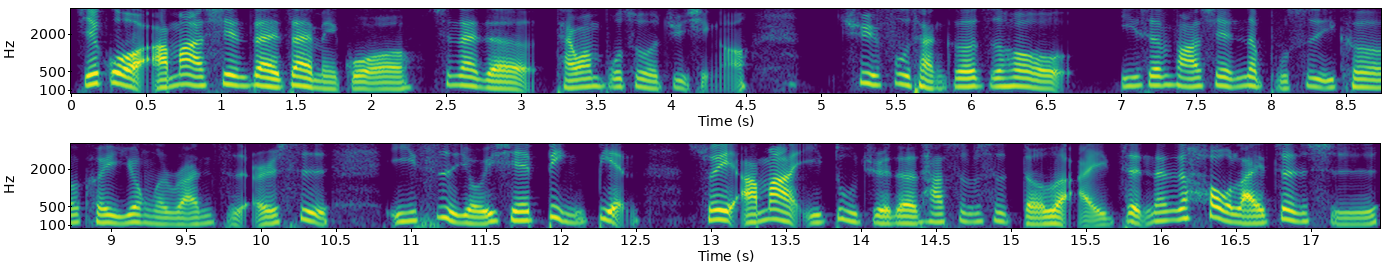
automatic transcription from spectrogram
结果阿妈现在在美国，现在的台湾播出的剧情啊，去妇产科之后。医生发现那不是一颗可以用的卵子，而是疑似有一些病变，所以阿妈一度觉得她是不是得了癌症，但是后来证实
